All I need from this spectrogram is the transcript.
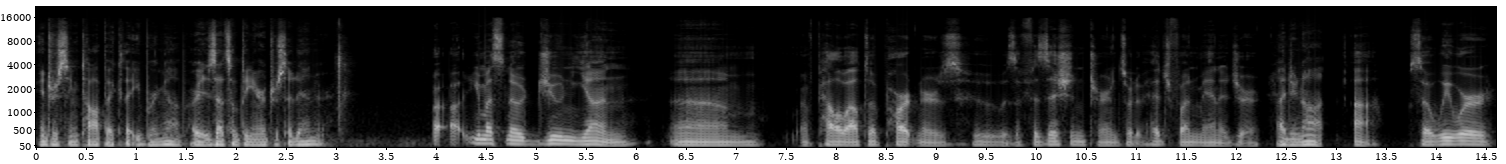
interesting topic that you bring up. Is that something you're interested in? Or? Uh, you must know Joon Yun um, of Palo Alto Partners, who is a physician turned sort of hedge fund manager. I do not. Ah, so we were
